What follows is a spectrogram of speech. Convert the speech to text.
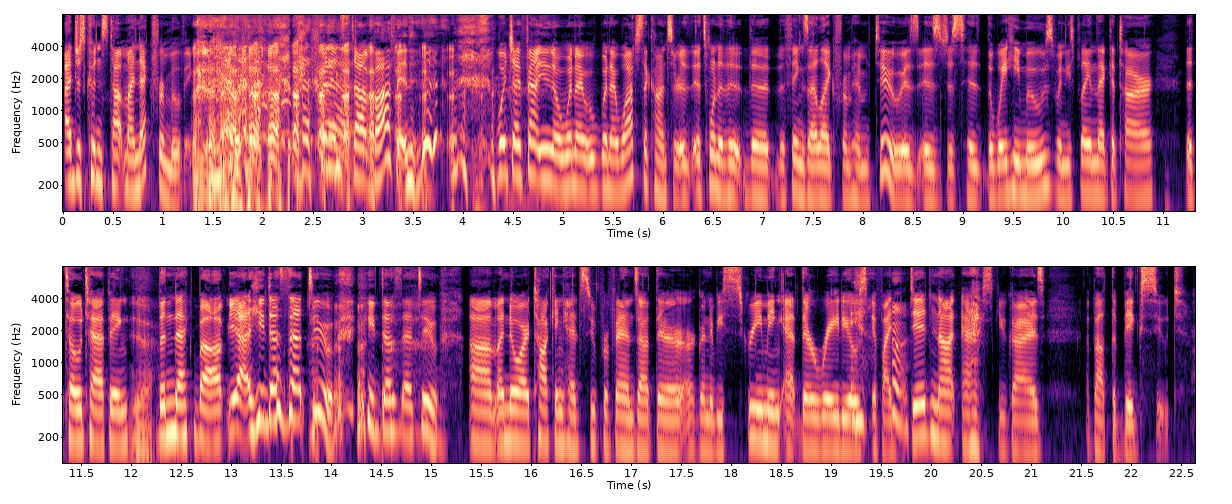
I just couldn't stop my neck from moving. I couldn't stop bopping, which I found. You know, when I when I watched the concert, it's one of the, the, the things I like from him too. Is is just his the way he moves when he's playing that guitar, the toe tapping, Yeah. the neck bop. Yeah, he does that too. he does that too. Um, I know our Talking Head super fans out there are going to be screaming at their radios if I did not ask you guys about the big suit.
